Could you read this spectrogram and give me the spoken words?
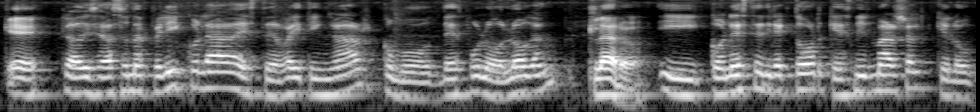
¿qué? Claro, dice, hace una película, este, rating R, como Deadpool o Logan. Claro. Y con este director, que es Neil Marshall, que lo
